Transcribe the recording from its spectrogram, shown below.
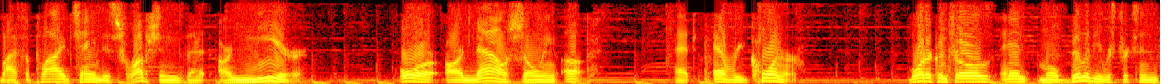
by supply chain disruptions that are near or are now showing up at every corner. Border controls and mobility restrictions,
